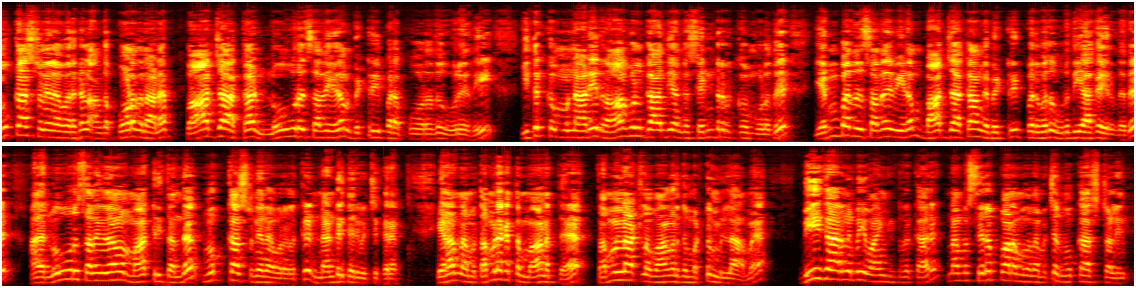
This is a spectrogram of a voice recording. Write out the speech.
மு க ஸ்டாலின் அவர்கள் அங்க போனதுனால பாஜக நூறு சதவீதம் வெற்றி பெற போறது உறுதி. இதுக்கு முன்னாடி ராகுல் காந்தி அங்க சென்றிருக்கும் பொழுது எண்பது சதவீதம் பாஜக அங்க வெற்றி பெறுவது உறுதியாக இருந்தது. அதை நூறு சதவீதம் மாற்றி தந்த மு க ஸ்டாலின் அவர்களுக்கு நன்றி தெரிவிச்சுக்கிறேன். ஏன்னா நம்ம தமிழகத்தை மானத்தை தமிழ்நாட்டுல வாங்கினது மட்டும் இல்லாம பீகார்ல போய் வாங்கிட்டு இருக்காரு. நம்ம சிறப்பான முதலமைச்சர் மு க ஸ்டாலின்.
